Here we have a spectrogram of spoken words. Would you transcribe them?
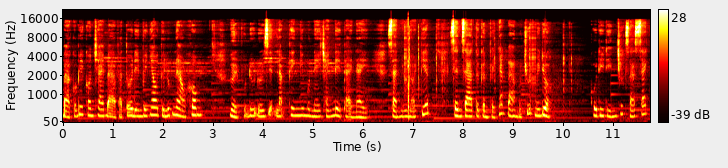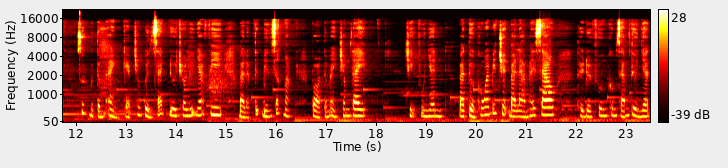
Bà có biết con trai bà và tôi đến với nhau từ lúc nào không? Người phụ nữ đối diện lặng thinh như muốn né tránh đề tài này. Giản Như nói tiếp Xem ra tôi cần phải nhắc bà một chút mới được. Cô đi đến trước giá sách Rút một tấm ảnh kẹp trong quyển sách đưa cho Lữ Nhã Phi. Bà lập tức biến sắc mặt Bỏ tấm ảnh trong tay. Trịnh phu nhân Bà tưởng không ai biết chuyện bà làm hay sao? Thấy đối phương không dám thừa nhận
